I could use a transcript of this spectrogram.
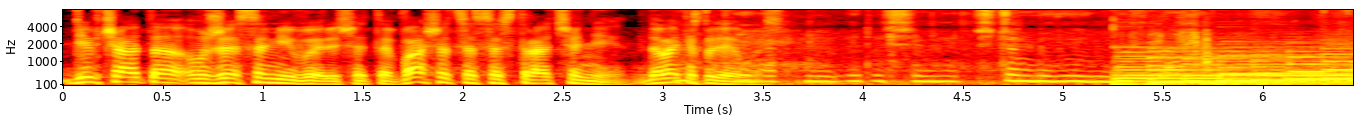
дівчата, вже самі вирішите, ваша це сестра чи ні. Давайте подивимося. Ми вирішимо, що ми її не знаємо.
